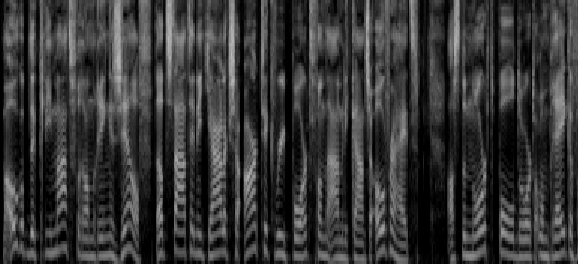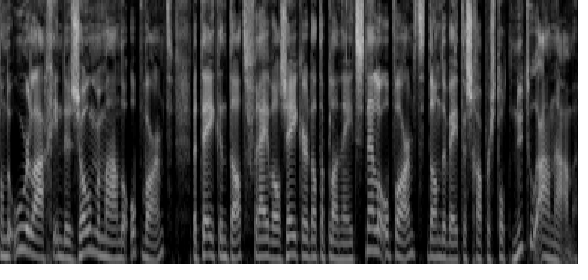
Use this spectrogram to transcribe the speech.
maar ook op de klimaatveranderingen zelf. Dat staat in het jaarlijkse Arctic Report van de Amerikaanse overheid. Als de Noordpool door het ontbreken van de oerlaag in de zomermaanden opwarmt, betekent dat vrijwel zeker dat de planeet sneller opwarmt dan de wetenschappers tot nu toe aannamen.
